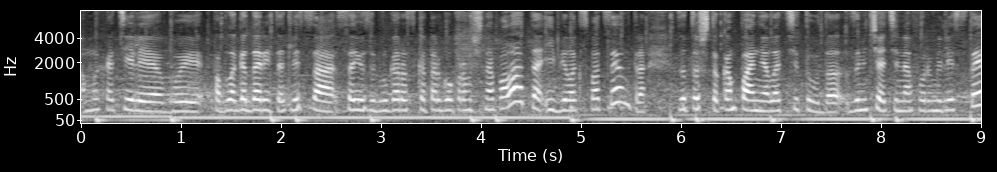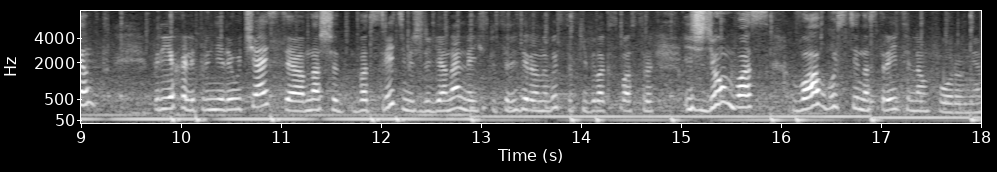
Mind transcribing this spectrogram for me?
А мы хотели бы поблагодарить от лица Союза Белгородская торгово-промышленная палата и Белэкспоцентра за то, что компания Latitude замечательно оформили стенд приехали, приняли участие в нашей 23-й межрегиональной специализированной выставке «Белэкспострой» и ждем вас в августе на строительном форуме.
